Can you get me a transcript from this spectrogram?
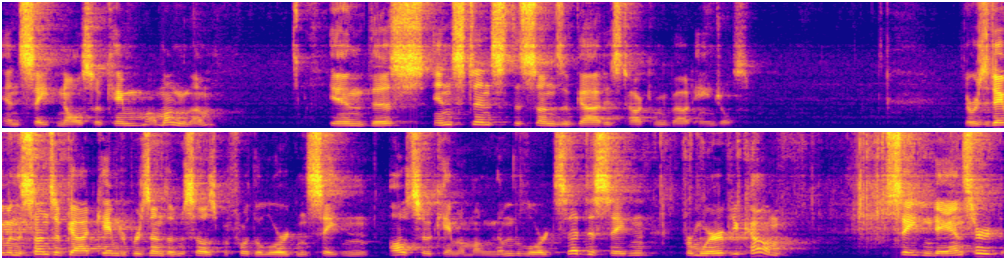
and Satan also came among them. In this instance, the sons of God is talking about angels. There was a day when the sons of God came to present themselves before the Lord, and Satan also came among them. The Lord said to Satan, From where have you come? Satan answered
